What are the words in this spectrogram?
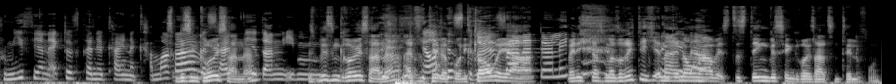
Promethean Active Panel keine Kamera. Ist ein bisschen größer, ne? Dann eben ist ein bisschen größer, ne? Als ein Telefon. Ich glaube ja. Natürlich. Wenn ich das mal so richtig in Erinnerung genau. habe, ist das Ding ein bisschen größer als ein Telefon.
